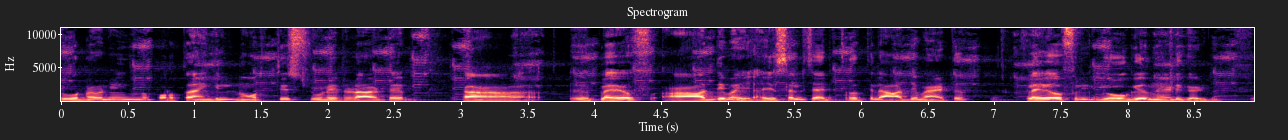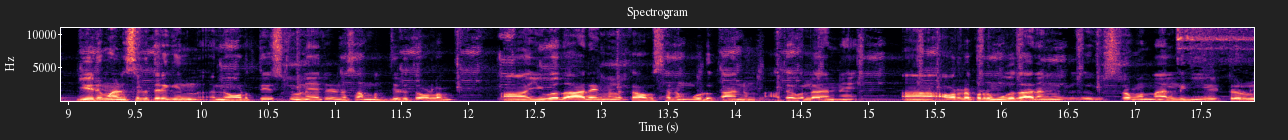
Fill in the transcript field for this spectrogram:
ടൂർണമെന്റിൽ നിന്ന് പുറത്തായെങ്കിൽ നോർത്ത് ഈസ്റ്റ് യുണൈറ്റഡ് ആകട്ടെ പ്ലേ ഓഫ് ആദ്യമായി ഐ എസ് എൽ ചരിത്രത്തിൽ ആദ്യമായിട്ട് പ്ലേ ഓഫിൽ യോഗ്യത നേടിക്കഴിഞ്ഞു. ഈ ഒരു മത്സരത്തിലേക്ക് നോർത്ത് ഈസ്റ്റ് യുണൈറ്റഡിനെ സംബന്ധിച്ചിടത്തോളം യുവതാരങ്ങൾക്ക് അവസരം കൊടുക്കാനും അതേപോലെ തന്നെ അവരുടെ പ്രമുഖ താരങ്ങൾക്ക് വിശ്രമം നൽകിയിട്ടുള്ള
